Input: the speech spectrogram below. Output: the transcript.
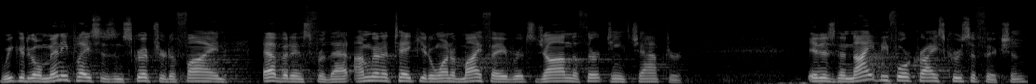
we could go many places in Scripture to find evidence for that. I'm going to take you to one of my favorites, John, the 13th chapter. It is the night before Christ's crucifixion.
